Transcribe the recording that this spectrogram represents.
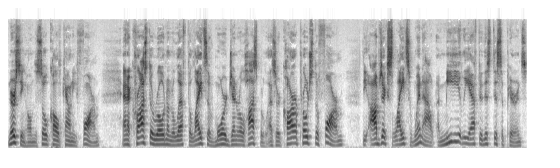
Nursing Home, the so called county farm, and across the road on the left, the lights of Moore General Hospital. As her car approached the farm, the object's lights went out. Immediately after this disappearance,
